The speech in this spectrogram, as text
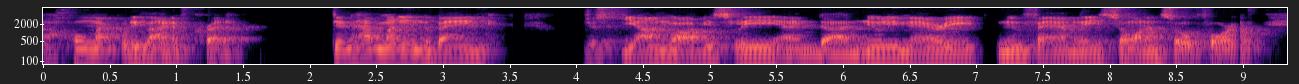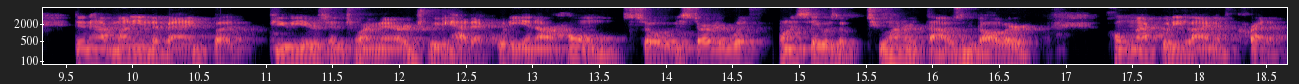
a home equity line of credit. Didn't have money in the bank, just young, obviously, and uh, newly married, new family, so on and so forth. Didn't have money in the bank, but a few years into our marriage, we had equity in our home. So we started with, I want to say it was a $200,000 home equity line of credit,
